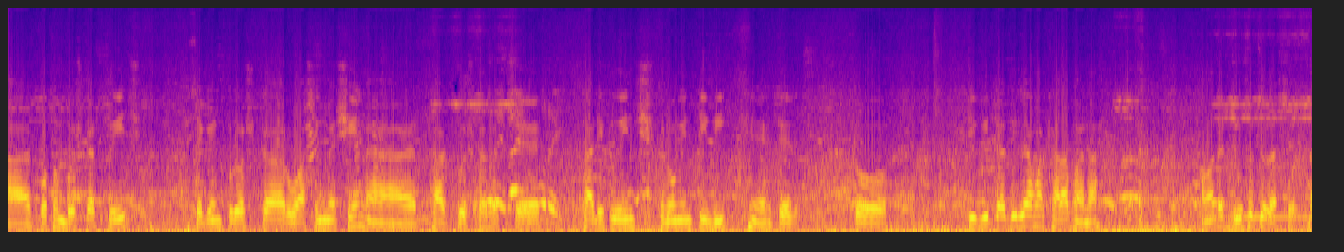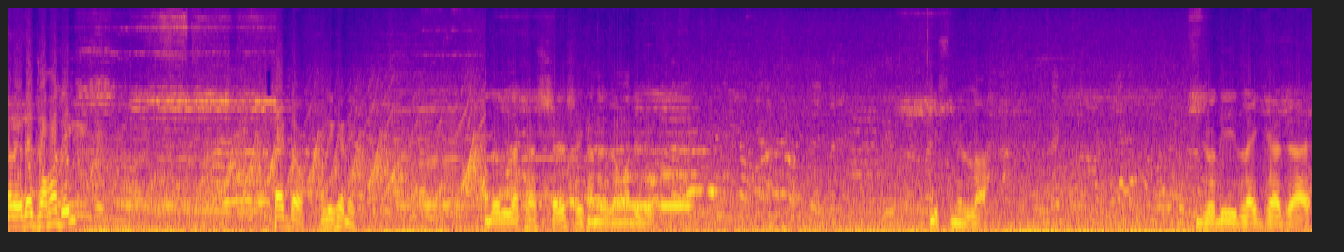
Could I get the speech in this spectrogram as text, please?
আর প্রথম পুরস্কার ফ্রিজ সেকেন্ড পুরস্কার ওয়াশিং মেশিন আর থার্ড পুরস্কার হচ্ছে থার্টি টু ইঞ্চ রঙিন টিভি তো টিভিটা দিলে আমার খারাপ হয় না। আমাদের জুসও চলে আসছে। তাহলে এটা জমা দেই? সাইড দাও, লিখে নিই। আমাদের লেখা শেষ, এখানে জমা দেব। বিসমিল্লাহ। যদি লাগা যায়।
